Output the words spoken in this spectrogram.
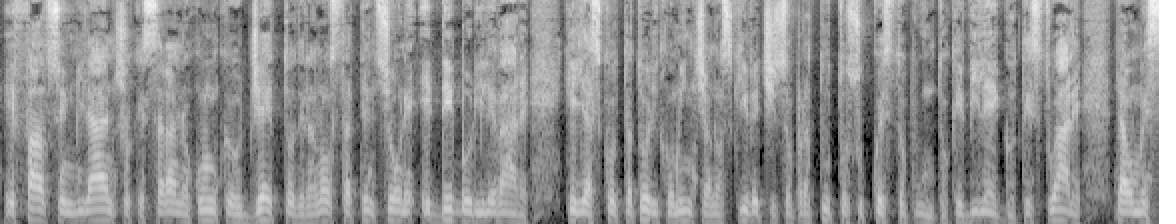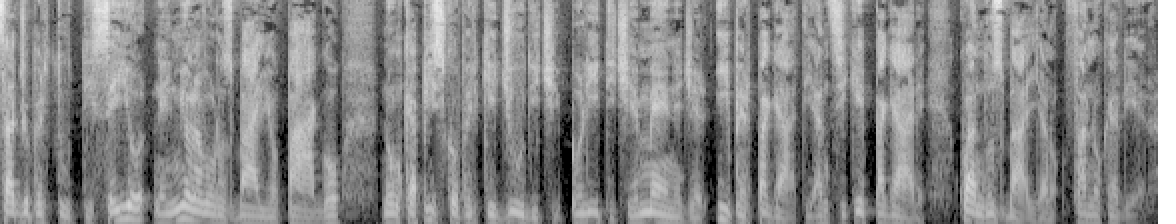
e falso in bilancio, che saranno comunque oggetto della nostra attenzione e devo rilevare che gli ascoltatori cominciano a scriverci soprattutto su questo punto, che vi leggo testuale da un messaggio per tutti. Se io nel mio lavoro sbaglio, pago, non capisco perché giudici, politici e manager iperpagati, anziché pagare quando sbagliano, fanno carriera.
